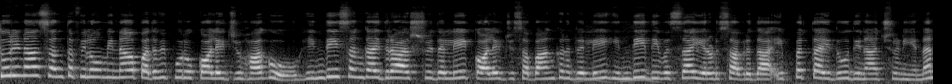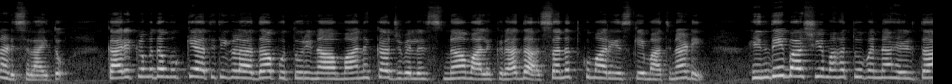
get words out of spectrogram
ಪುತ್ತೂರಿನ ಸಂತ ಫಿಲೋಮಿನ ಪದವಿ ಪೂರ್ವ ಕಾಲೇಜು ಹಾಗೂ ಹಿಂದಿ ಸಂಘ ಇದರ ಆಶ್ರಯದಲ್ಲಿ ಕಾಲೇಜು ಸಭಾಂಗಣದಲ್ಲಿ ಹಿಂದಿ ದಿವಸ ಎರಡು ಸಾವಿರದ ಇಪ್ಪತ್ತೈದು ದಿನಾಚರಣೆಯನ್ನು ನಡೆಸಲಾಯಿತು. ಕಾರ್ಯಕ್ರಮದ ಮುಖ್ಯ ಅತಿಥಿಗಳಾದ ಪುತ್ತೂರಿನ ಮಾನಕ ಜುವೆಲ್ಲರ್ಸ್ನ ಮಾಲಕರಾದ ಸನತ್ ಕುಮಾರ್ ಎಸ್ಕೆ ಮಾತನಾಡಿ, ಹಿಂದಿ ಭಾಷೆಯ ಮಹತ್ವವನ್ನು ಹೇಳ್ತಾ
